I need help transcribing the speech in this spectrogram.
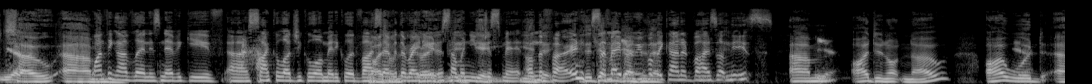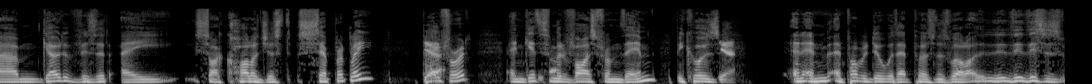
Yeah. So um, One thing I've learned is never give uh, psychological or medical advice Right, over the the radio radio, to someone yeah, you've yeah, just met yeah, on the phone. so maybe we probably that. can't advise on this. um, Yeah. I do not know. I would um, go to visit a psychologist separately, pay Yeah. for it, and get some advice from them because, Yeah. and, and and probably do it with that person as well. Uh, th- th- This is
